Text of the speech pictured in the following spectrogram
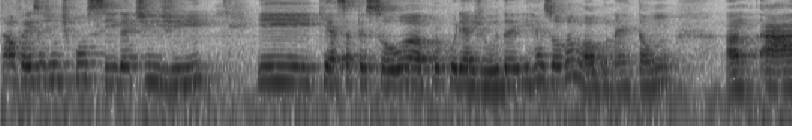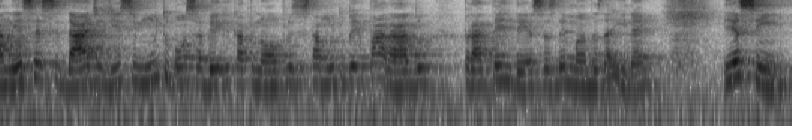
talvez a gente consiga atingir e que essa pessoa procure ajuda e resolva logo, né? Então, a, a necessidade disso e muito bom saber que Capinópolis está muito bem parado para atender essas demandas daí, né? E assim,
